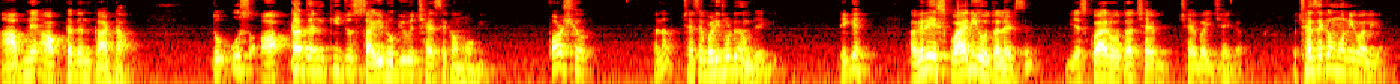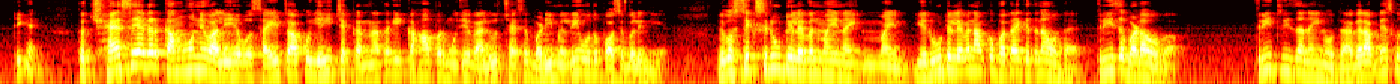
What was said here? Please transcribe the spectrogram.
आपने ऑक्टागन काटा। तो उस ऑक्टागन की जो साइड होगी वो छः से कम होगी। फॉर श्योर है ना? छः से बड़ी थोड़ी हो जाएगी। ठीक है? अगर ये स्क्वायर ही होता लेट से ये स्क्वायर होता छः छः बाई छः का तो छः से कम होने वाली है। ठीक है? तो छः से अगर कम होने वाली है वो साइड तो आपको यही चेक करना था कि कहाँ पर मुझे वैल्यूज़ छः से बड़ी मिल रही है, वो तो पॉसिबल ही नहीं है। देखो सिक्स रूट इलेवन माई नाइन माइन ये रूट इलेवन आपको पता है कितना होता है? थ्री से बड़ा होगा। थ्री थ्री ज़ा नाइन होता है। अगर आपने इसको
